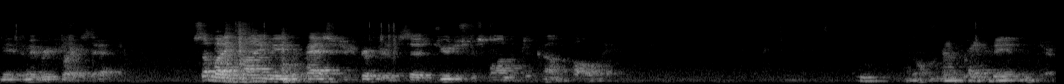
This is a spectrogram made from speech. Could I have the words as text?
Let me, let me rephrase that. Somebody find me the passage of scripture that says Judas responded to come follow me. I don't remember it being in there.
